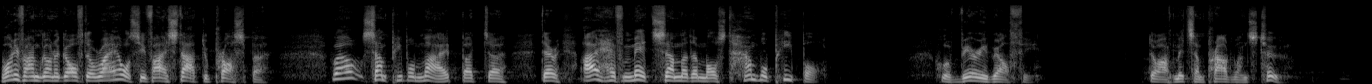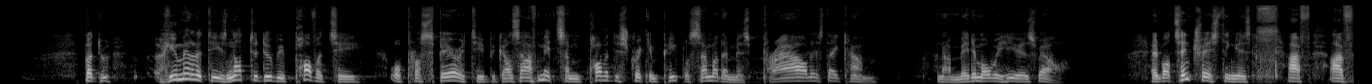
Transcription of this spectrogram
what if I'm going to go off the rails if I start to prosper? Well, some people might, but uh, there, I have met some of the most humble people who are very wealthy, though I've met some proud ones too. But humility is not to do with poverty or prosperity because I've met some poverty stricken people, some of them as proud as they come. And I've met them over here as well. And what's interesting is I've, I've,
